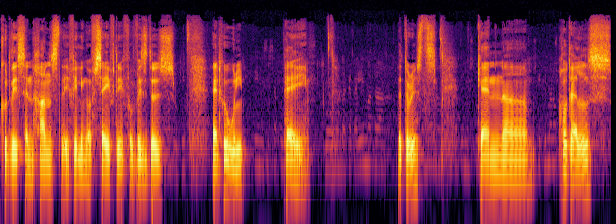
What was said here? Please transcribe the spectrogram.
Could this enhance the feeling of safety for visitors? And who will pay? The tourists? Can uh, hotels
